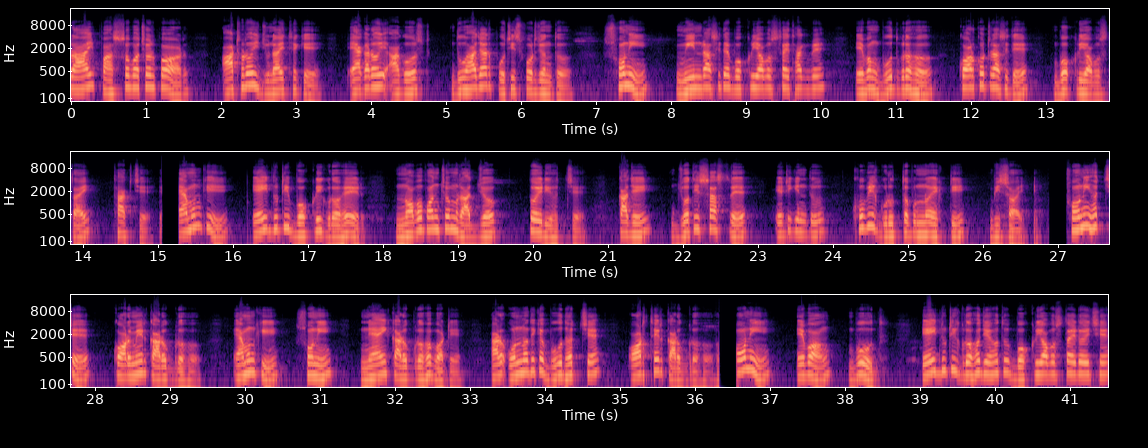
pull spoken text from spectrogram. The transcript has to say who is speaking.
Speaker 1: প্রায় পাঁচশো বছর পর, আঠেরোই জুলাই থেকে এগারোই আগস্ট দু হাজার পঁচিশ পর্যন্ত শনি মীন রাশিতে বক্রি অবস্থায় থাকবে এবং বুধ গ্রহ কর্কট রাশিতে বক্রি অবস্থায় থাকছে। এমনকি এই দুটি বক্রি গ্রহের নবপঞ্চম রাজযোগ তৈরি হচ্ছে। কাজেই জ্যোতিষশাস্ত্রে এটি কিন্তু খুবই গুরুত্বপূর্ণ একটি বিষয়। শনি হচ্ছে কর্মের কারক গ্রহ। এমনকি শনি ন্যায় কারক গ্রহ বটে। আর অন্যদিকে বুধ হচ্ছে অর্থের কারক গ্রহ শনি এবং বুধ, এই দুটি গ্রহ যেহেতু বক্রি অবস্থায় রয়েছে,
